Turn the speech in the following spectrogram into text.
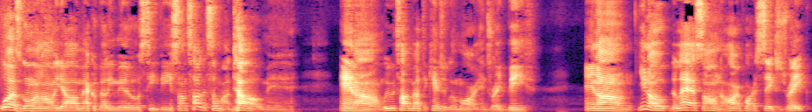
What's going on, y'all? Mackaveli Millz TV. So I'm talking to my dog, man. And um, we were talking about the Kendrick Lamar and Drake beef. And um, you know, the last song, The Heart Part 6, Drake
